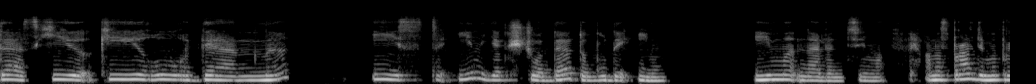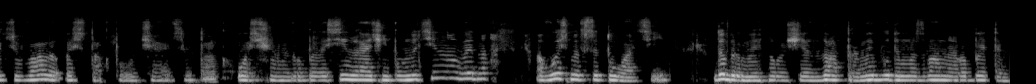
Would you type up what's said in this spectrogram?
des Chi- Chirurgen ist in, якщо де, то буде im. Im Nebenzimmer. А насправді ми працювали ось так, виходить. Так? Ось що ми зробили. Сім речень повноцінно видно, а восьме в ситуації. Добре, мої хороші, завтра ми будемо з вами робити.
